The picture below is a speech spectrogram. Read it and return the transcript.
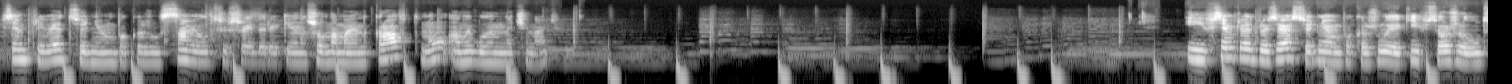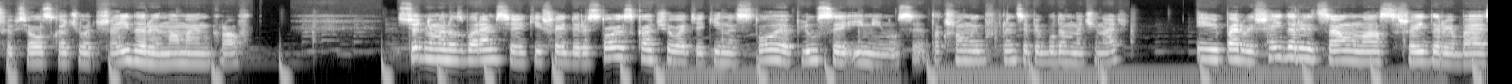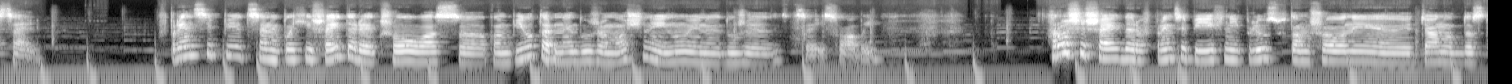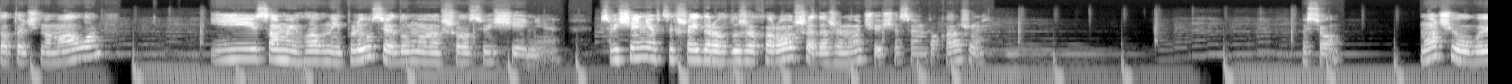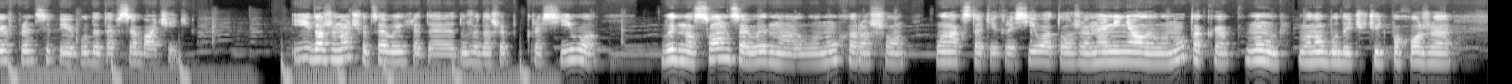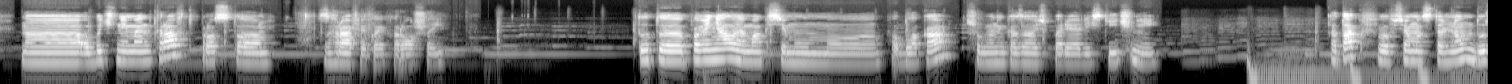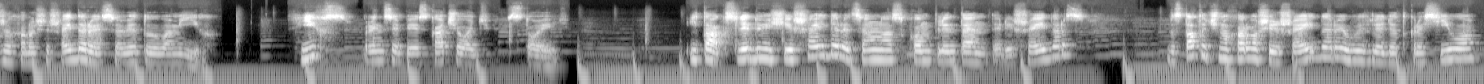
Всем привет! Сегодня я вам покажу самый лучший шейдер, який я нашел на Майнкрафт. Ну, а мы будем начинать. И всем привет, друзья! Сегодня я вам покажу, які все же лучше всего скачивать шейдери на Майнкрафт. Сьогодні ми розберемося, які шейдери стоїть скачувати, які не стоїть, плюси і мінуси. Так що ми, в принципі, будемо починати. І перші шейдери це у нас шейдери BSL. В принципі, це неплохі шейдери, якщо у вас е, комп'ютер не дуже мощний, ну і не дуже цей слабий. Хороші шейдери, в принципі, їхній плюс в тому, що вони тянуть достатньо мало. І самий головний плюс, я думаю, що освіщення. Освіщення в цих шейдерах дуже хороше, навіть ночі, зараз я вам покажу. Ось. Ночі ви, в принципі, будете все бачити. І навіть ночі це виглядає дуже даже красиво. Видно сонце, видно луну хорошо. Вона, кстати, красива теж. Не міняли луну, так як ну, воно буде чуть-чуть похоже на обичний Майнкрафт, просто з графікою хорошою. Тут е, поміняли максимум е, облака, щоб вони казались пореалістичній. А так, во всьому остальном дуже хороші шейдери, советую вам їх. Їх, в принципі, скачувати стоїть. І так, следующие шейдери це у нас Complementary Shaders. Достаточно хороші шейдери, виглядять красиво.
